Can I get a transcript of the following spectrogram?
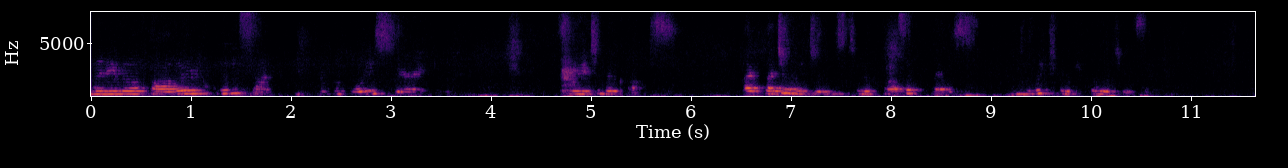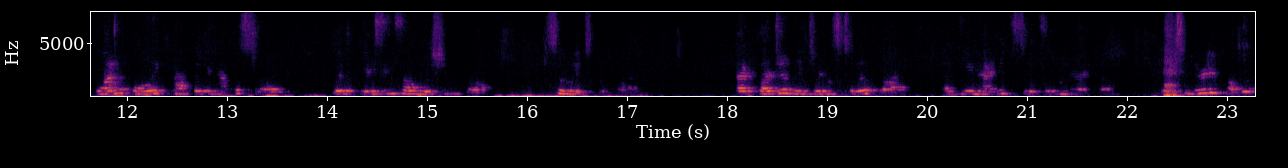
In the name of the Father, and the Son, and the Holy Spirit. Salute to the cross. I pledge allegiance to the cross of Christ and to the church for which it stands. One holy Catholic and apostolic, with grace and salvation for all. Salute to the flag. I pledge allegiance to the flag of the United States of America and to the republic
